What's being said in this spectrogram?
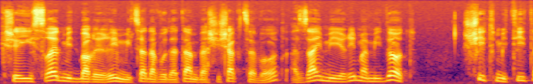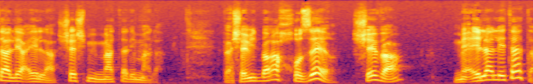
כשישראל מתבררים מצד עבודתם בשישה קצוות, אזי מאירים המידות שיט מתיתא לעילה, שש ממטה למעלה. והשם יתברך חוזר, שבע, מעילה לטאטא.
